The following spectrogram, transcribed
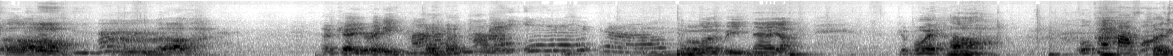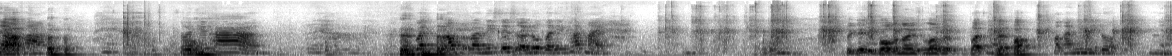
Oh. oh. Okay, you ready? มามากินข้าวเลย Oh, want to eat now, yeah? Good boy. Ah. อู้ข้าวปลาแซ่บสวัสดีแซ่ครับบค่ะสวัสดีค่ะ วันเอาวันนี้สวยๆลูกวันนี้ทัดใหม่ Spaghetti bolognese, love it. Black pepper. ของอันนี้มีลูกเนี่ย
